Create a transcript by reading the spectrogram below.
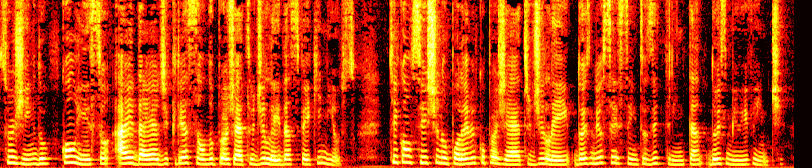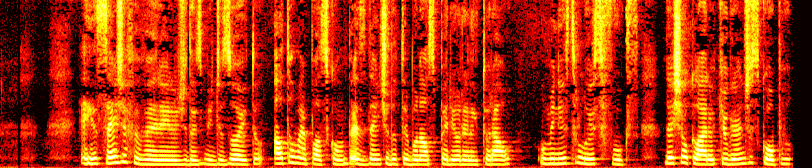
surgindo, com isso, a ideia de criação do projeto de lei das fake news, que consiste no polêmico projeto de lei 2630-2020. Em 6 de fevereiro de 2018, ao tomar posse como presidente do Tribunal Superior Eleitoral, o ministro Luiz Fux deixou claro que o grande escopo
